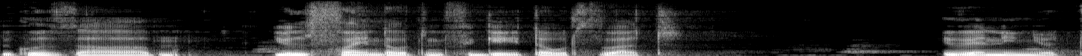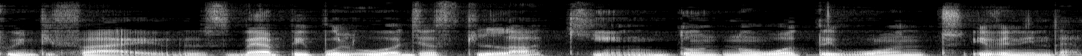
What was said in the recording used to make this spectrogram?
Because um, you'll find out and figure it out that even in your 25s, there are people who are just lacking, don't know what they want. Even in their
